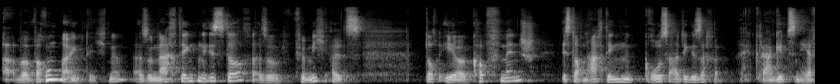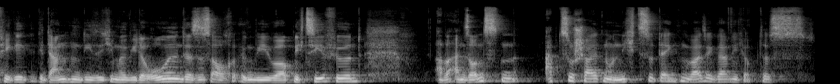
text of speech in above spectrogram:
Aber warum eigentlich? Ne? Also Nachdenken ist doch, also für mich als doch eher Kopfmensch, ist doch Nachdenken eine großartige Sache. Klar gibt es nervige Gedanken, die sich immer wiederholen, das ist auch irgendwie überhaupt nicht zielführend. Aber ansonsten abzuschalten und nichts zu denken, weiß ich gar nicht, ob das.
